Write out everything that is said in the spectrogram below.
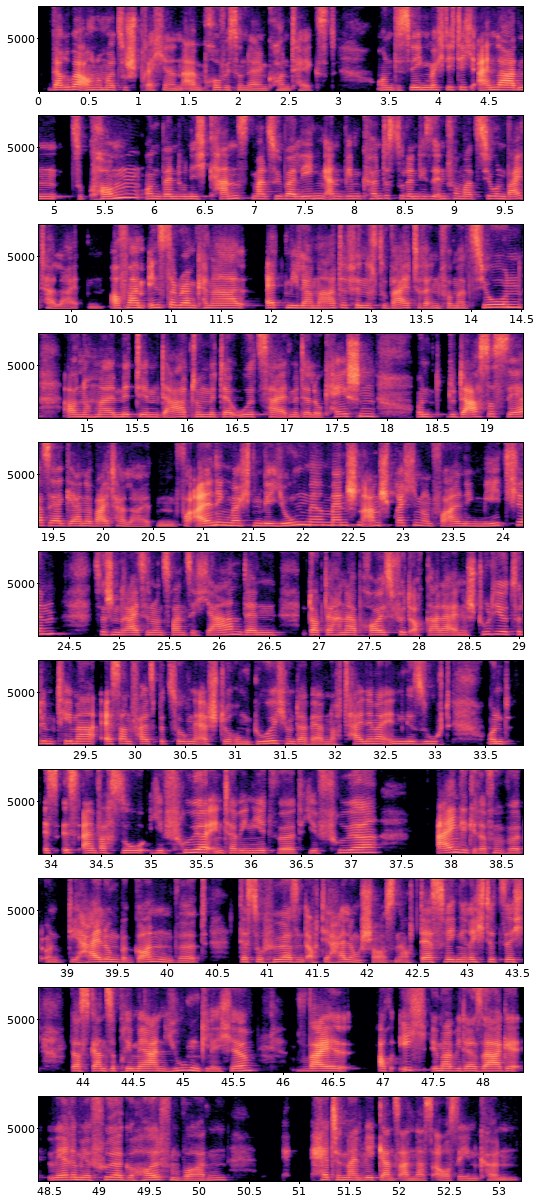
darüber auch nochmal zu sprechen in einem professionellen Kontext. Und deswegen möchte ich dich einladen zu kommen und wenn du nicht kannst, mal zu überlegen, an wem könntest du denn diese Informationen weiterleiten. Auf meinem Instagram-Kanal @milamate findest du weitere Informationen, auch noch mal mit dem Datum, mit der Uhrzeit, mit der Location und du darfst das sehr, sehr gerne weiterleiten. Vor allen Dingen möchten wir junge Menschen ansprechen und vor allen Dingen Mädchen zwischen 13 und 20 Jahren, denn Dr. Hanna Preuß führt auch gerade eine Studie zu dem Thema essanfallsbezogene Essstörung durch und da werden noch TeilnehmerInnen gesucht. Und es ist einfach so, je früher interveniert wird, je früher eingegriffen wird und die Heilung begonnen wird, desto höher sind auch die Heilungschancen. Auch deswegen richtet sich das Ganze primär an Jugendliche, weil auch ich immer wieder sage, wäre mir früher geholfen worden, hätte mein Weg ganz anders aussehen können.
